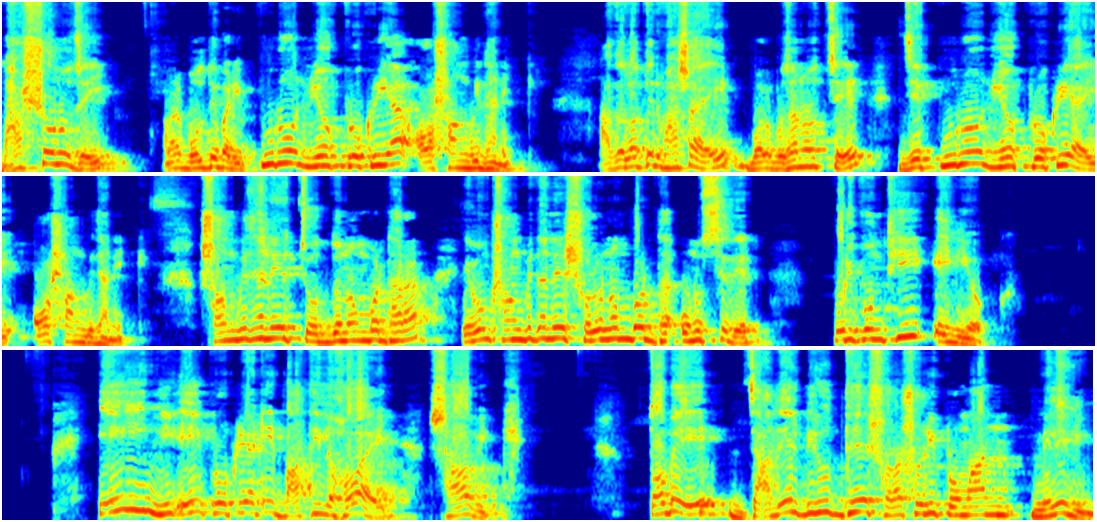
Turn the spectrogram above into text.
ভাষ্য অনুযায়ী আমরা বলতে পারি, পুরো নিয়োগ প্রক্রিয়া অসাংবিধানিক। আদালতের ভাষায় বল বোঝানো হচ্ছে যে পুরো নিয়োগ প্রক্রিয়াই অসাংবিধানিক। সংবিধানের চোদ্দ নম্বর ধারা এবং সংবিধানের ষোলো নম্বর অনুচ্ছেদের পরিপন্থী এই নিয়োগ। এই এই প্রক্রিয়াটি বাতিল হওয়ায় স্বাভাবিক। তবে যাদের বিরুদ্ধে সরাসরি প্রমাণ মেলেনি,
